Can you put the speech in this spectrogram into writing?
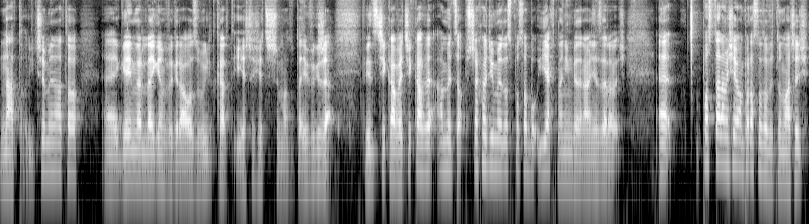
na to. Liczymy na to. Gamer Legend wygrało z Wildcard i jeszcze się trzyma tutaj w grze. Więc ciekawe, ciekawe. A my co? Przechodzimy do sposobu, jak na nim generalnie zarabiać. Postaram się Wam prosto to wytłumaczyć.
